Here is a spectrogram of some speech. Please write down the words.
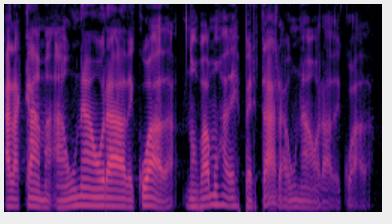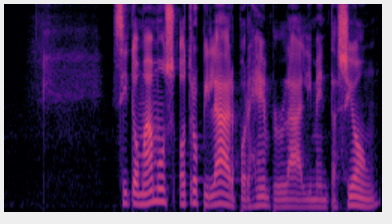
a la cama a una hora adecuada, nos vamos a despertar a una hora adecuada. Si tomamos otro pilar, por ejemplo, la alimentación,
